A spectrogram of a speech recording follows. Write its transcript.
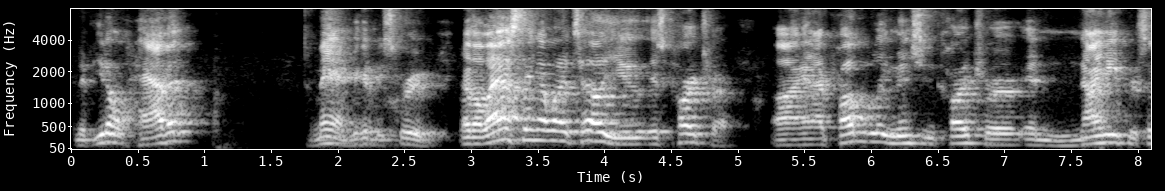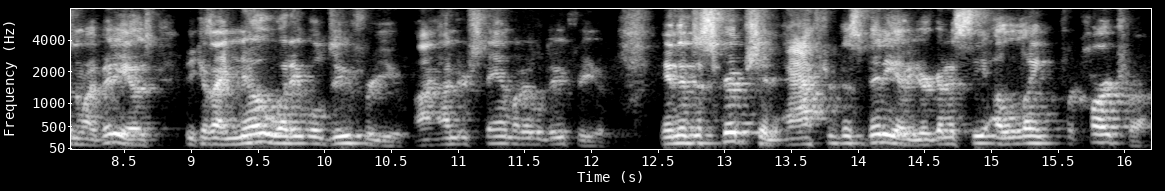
And if you don't have it, man, you're going to be screwed. Now, the last thing I want to tell you is Kartra. Uh, and I probably mentioned Kartra in 90% of my videos because I know what it will do for you. I understand what it will do for you. In the description after this video, you're going to see a link for Kartra.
